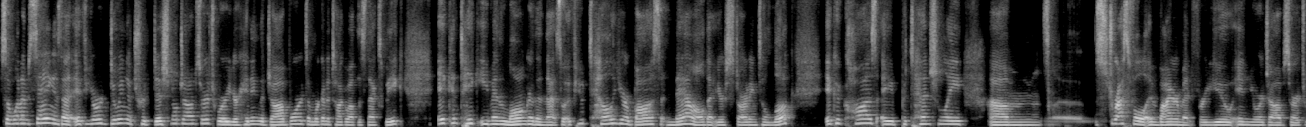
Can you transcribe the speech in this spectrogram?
So, what I'm saying is that if you're doing a traditional job search where you're hitting the job boards, and we're going to talk about this next week, it can take even longer than that. So, if you tell your boss now that you're starting to look, it could cause a potentially um, stressful environment for you in your job search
